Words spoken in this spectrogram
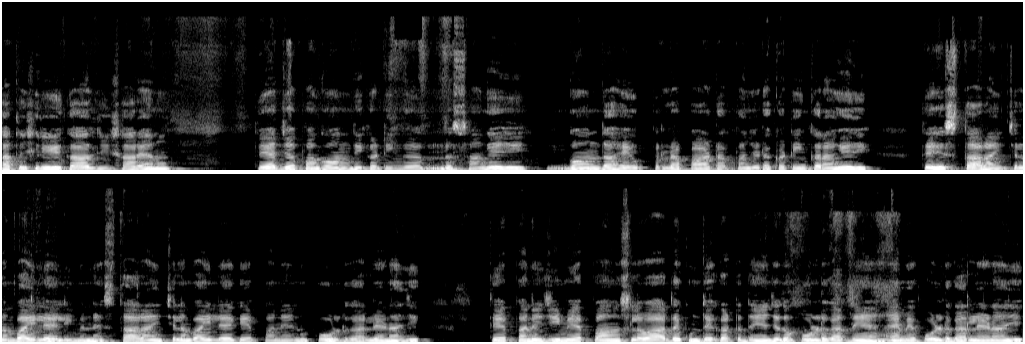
ਸਤਿ ਸ਼੍ਰੀ ਅਕਾਲ ਜੀ ਸਾਰਿਆਂ ਨੂੰ। ਤੇ ਅੱਜ ਆਪਾਂ ਗੌਨ ਦੀ ਕਟਿੰਗ ਦੱਸਾਂਗੇ ਜੀ। ਗੌਨ ਦਾ ਇਹ ਉੱਪਰਲਾ ਪਾਰਟ ਆਪਾਂ ਜਿਹੜਾ ਕਟਿੰਗ ਕਰਾਂਗੇ ਜੀ, ਤੇ ਇਹ 17 ਇੰਚ ਲੰਬਾਈ ਲੈ ਲਈ ਮੈਨੇ। 17 ਇੰਚ ਲੰਬਾਈ ਲੈ ਕੇ ਆਪਾਂ ਨੇ ਇਹਨੂੰ ਫੋਲਡ ਕਰ ਲੈਣਾ ਜੀ। ਤੇ ਆਪਾਂ ਨੇ ਜਿਵੇਂ ਆਪਾਂ ਸਲਵਾਰ ਦੇ ਕੁੰਦੇ ਕੱਟਦੇ ਆ ਜਦੋਂ ਫੋਲਡ ਕਰਦੇ ਆ ਐਵੇਂ ਫੋਲਡ ਕਰ ਲੈਣਾ ਜੀ।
